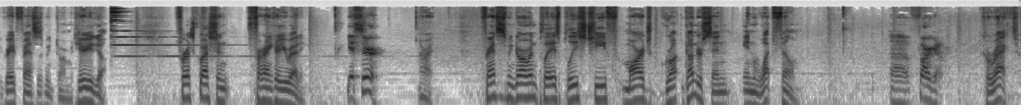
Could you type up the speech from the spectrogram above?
the great Frances McDormand. Here you go. First question, Frank, are you ready? Yes, sir. All right. Frances McDormand plays Police Chief Marge Gr- Gunderson in what film? Uh, Fargo. Correct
